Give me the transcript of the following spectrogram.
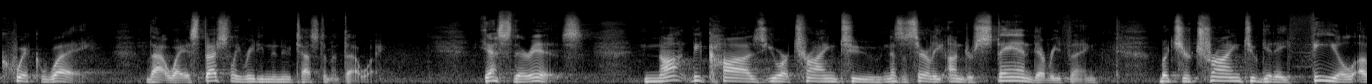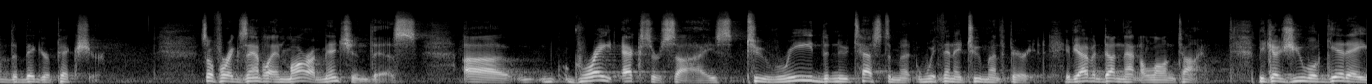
quick way that way, especially reading the New Testament that way? Yes, there is. Not because you are trying to necessarily understand everything, but you're trying to get a feel of the bigger picture. So, for example, and Mara mentioned this, uh, great exercise to read the New Testament within a two month period, if you haven't done that in a long time, because you will get a,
